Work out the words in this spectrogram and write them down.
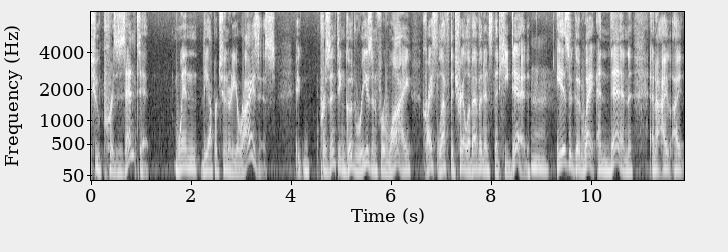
to present it when the opportunity arises. It, presenting good reason for why Christ left the trail of evidence that he did mm. is a good way. And then, and I, I,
